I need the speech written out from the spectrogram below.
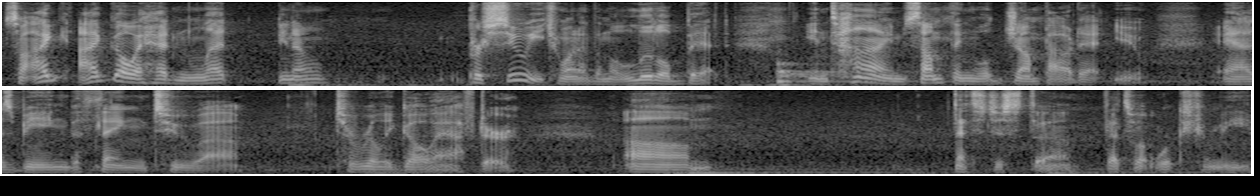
So i, I go ahead and let you know pursue each one of them a little bit. In time something will jump out at you as being the thing to uh, to really go after. Um, that's just uh, that's what works for me.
